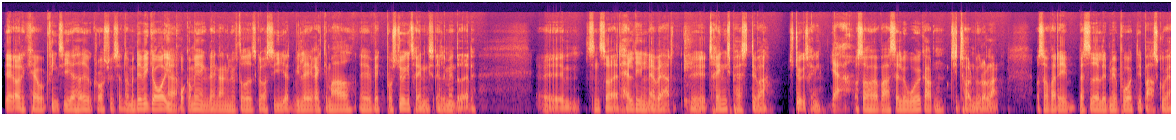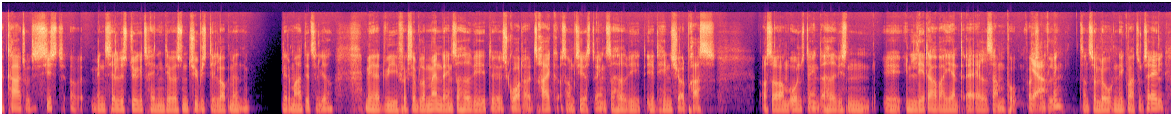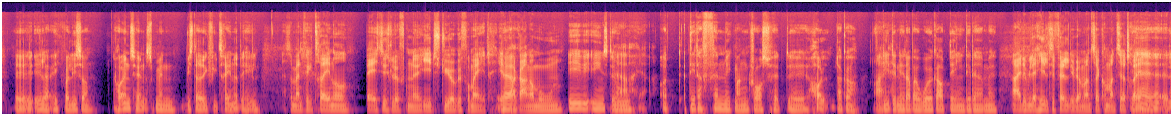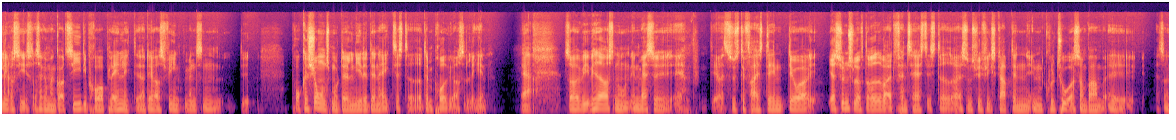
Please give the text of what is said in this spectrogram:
Det, og det kan jeg jo fint sige, jeg havde jo CrossFit Center, men det vi gjorde ja. I programmeringen dengang i løfteriet, skal også sige, at vi lagde rigtig meget øh, vægt på styrketræningselementet af det. Øh, sådan så at halvdelen af hvert øh, træningspas, det var styrketræning. Ja. Og så var selve workouten 10-12 minutter lang. Og så var det baseret lidt mere på, at det bare skulle være cardio til sidst. Men selve styrketræning, det var sådan typisk delt op med, bliver det meget detaljeret, med at vi for eksempel om mandagen, så havde vi et øh, squat og et træk, og så om tirsdagen, så havde vi et, et hinge og et pres. Og så om onsdagen, der havde vi sådan øh, en lettere variant af alle sammen på, for Ja. eksempel. Ikke? Sådan så loaden ikke var total, øh, eller ikke var lige så højintens, men vi stadig fik trænet det hele. Altså man fik trænet basisløftene i et styrkeformat et Ja. par gange om ugen. Evig eneste Ja, uge. ja. Og det er der fandme ikke mange CrossFit-hold, der gør. Fordi Nej. det netop er workout-delen, det der med... Nej, det bliver helt tilfældigt, hvad man så kommer til at træne. Ja, lige præcis. Og så kan man godt sige, at de prøver at planlægge det, og det er også fint, men sådan, det, progressionsmodellen i det, den er ikke til stede, og den prøvede vi også at lægge ind. ja. Så vi, vi havde også nogle, en masse... Ja, jeg synes det faktisk... Det, en- det var, jeg synes, lufteriet var et fantastisk sted, og jeg synes, vi fik skabt en, en kultur, som var... Øh, altså,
